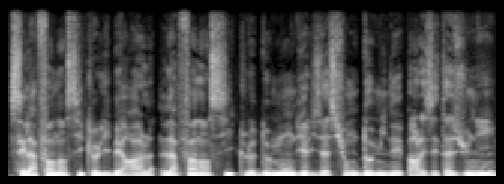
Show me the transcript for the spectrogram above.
C'est la fin d'un cycle libéral, la fin d'un cycle de mondialisation dominé par les États-Unis,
